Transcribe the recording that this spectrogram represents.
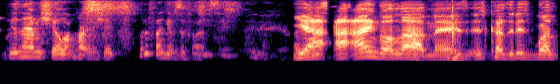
She doesn't have a show or partnership. What the fuck gives a fuck? Yeah, I, I, ain't gonna lie, man. It's because of this brother.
